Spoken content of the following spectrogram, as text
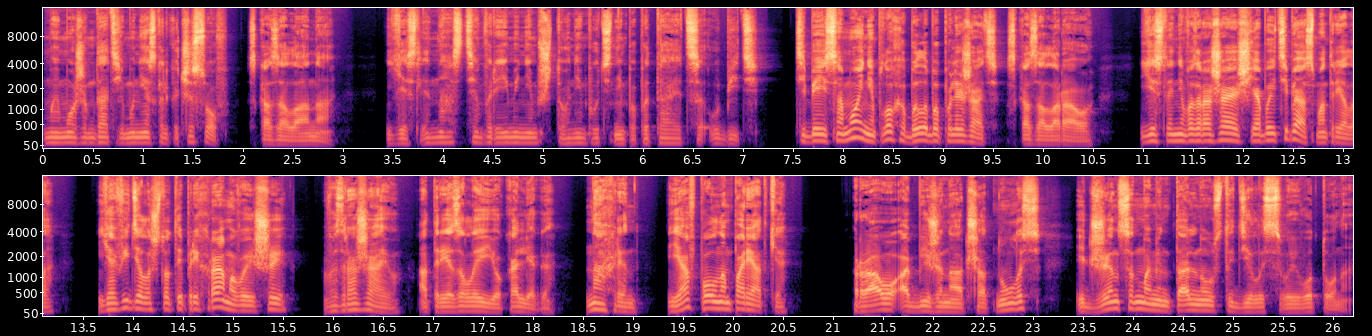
«Мы можем дать ему несколько часов», — сказала она. «Если нас тем временем что-нибудь не попытается убить». «Тебе и самой неплохо было бы полежать», — сказала Рао. «Если не возражаешь, я бы и тебя осмотрела. Я видела, что ты прихрамываешь и...» «Возражаю», — отрезала ее коллега. «Нахрен, я в полном порядке». Рао обиженно отшатнулась, и Дженсен моментально устыдилась своего тона.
